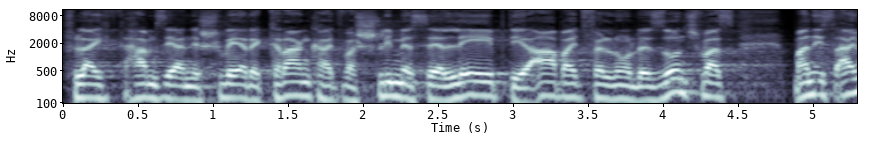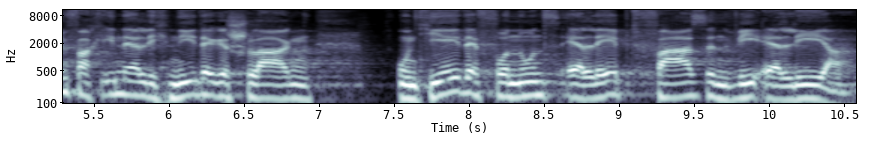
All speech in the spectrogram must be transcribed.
Vielleicht haben sie eine schwere Krankheit, was Schlimmes erlebt, die Arbeit verloren oder sonst was. Man ist einfach innerlich niedergeschlagen. Und jeder von uns erlebt Phasen wie Elia.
